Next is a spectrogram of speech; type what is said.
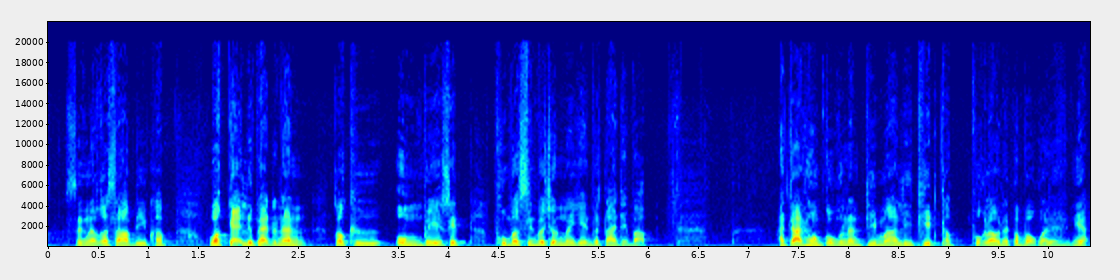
ำซึ่งเราก็ทราบดีครับ ว่าแกะหรือแพะตัวนั้นก็คือองค์พระเยซูคริสต์ผู้มาสิ้นพระชนม์มาเห็นเพื่อตายไถ่บาปอาจารย์ฮ่องกงคนนั้นที่มารีทีตกับพวกเรานะก็บอกว่าเลยเนี่ย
